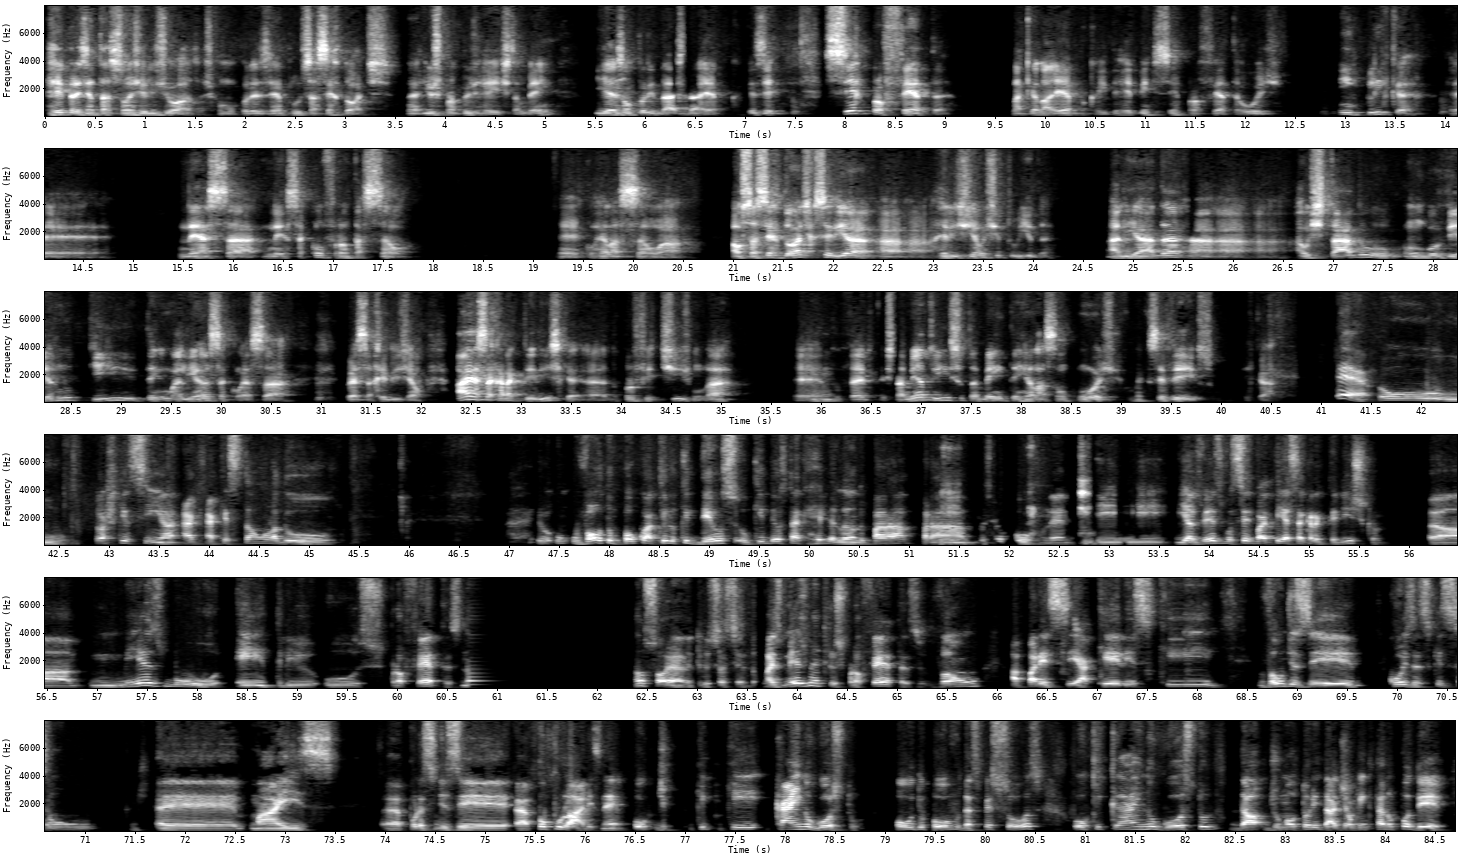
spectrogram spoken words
representações religiosas, como por exemplo os sacerdotes né, e os próprios reis também e as autoridades da época. Quer dizer, ser profeta naquela época e de repente ser profeta hoje implica é, nessa nessa confrontação é, com relação a, ao sacerdote que seria a, a religião instituída aliada a, a, ao Estado ou a um governo que tem uma aliança com essa com essa religião há essa característica é, do profetismo lá é, uhum. do Velho Testamento, e isso também tem relação com hoje. Como é que você vê isso, Ricardo? É, o, eu acho que assim, a, a questão lá do. Eu, eu, volto um pouco àquilo que Deus, o que Deus está revelando para, para uhum. o seu povo, né? E, e às vezes você vai ter essa característica, uh, mesmo entre os profetas, não não só entre os sacerdotes, mas mesmo entre os profetas, vão aparecer aqueles que vão dizer coisas que são é, mais, por assim dizer, é, populares, né? Ou de, que, que caem no gosto ou do povo, das pessoas, ou que caem no gosto da, de uma autoridade, de alguém que está no poder.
